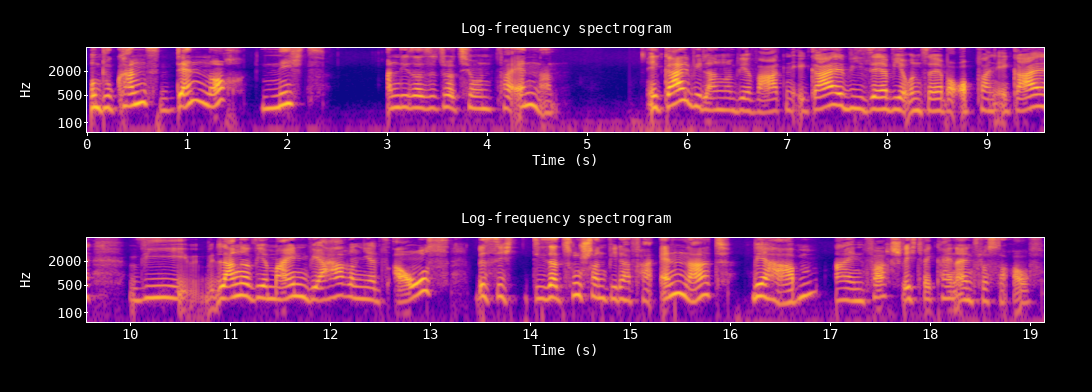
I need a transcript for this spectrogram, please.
Und du kannst dennoch nichts an dieser Situation verändern. Egal wie lange wir warten, egal wie sehr wir uns selber opfern, egal wie lange wir meinen, wir harren jetzt aus, bis sich dieser Zustand wieder verändert, wir haben einfach schlichtweg keinen Einfluss darauf.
